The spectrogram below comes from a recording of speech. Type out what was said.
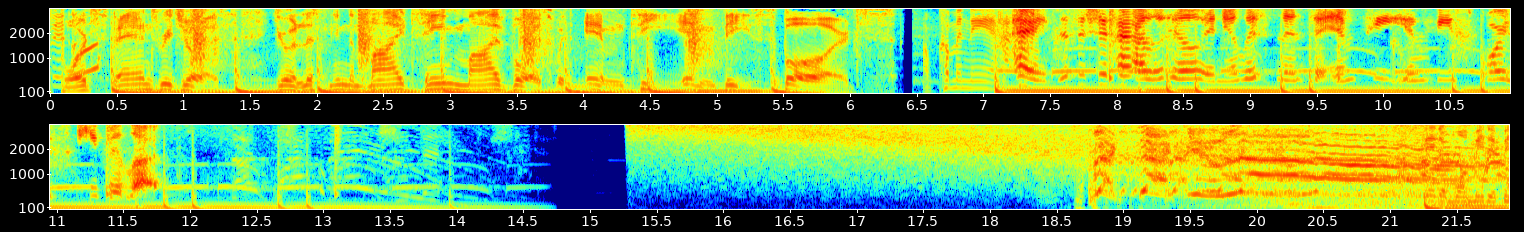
Sports fans rejoice. You're listening to My Team, My Voice with MTMV Sports. I'm coming in. Hey, this is Chicago Hill, and you're listening to MTMV Sports. Keep it locked. me to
